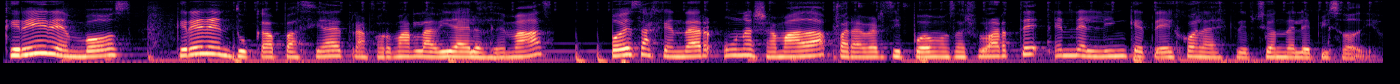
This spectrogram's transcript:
creer en vos, creer en tu capacidad de transformar la vida de los demás, puedes agendar una llamada para ver si podemos ayudarte en el link que te dejo en la descripción del episodio.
